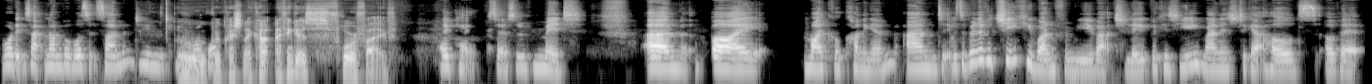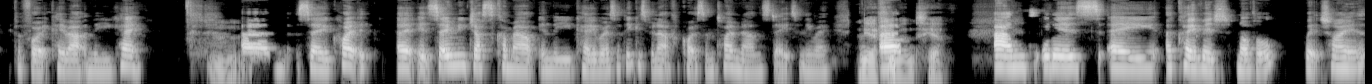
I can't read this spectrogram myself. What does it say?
what exact number was it, Simon? Do you, do you Oh, good question. I can't. I think it was four or five. Okay, so sort of mid. Um, by Michael Cunningham, and it was a bit of a cheeky one from you actually, because you managed to get hold of it before it came out in the UK. Mm-hmm. Um, so quite, a, uh, it's only just come out in the UK, whereas I think it's been out for quite some time now in the states, anyway. Yeah, a few um, months, yeah. And it is a a COVID novel, which I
